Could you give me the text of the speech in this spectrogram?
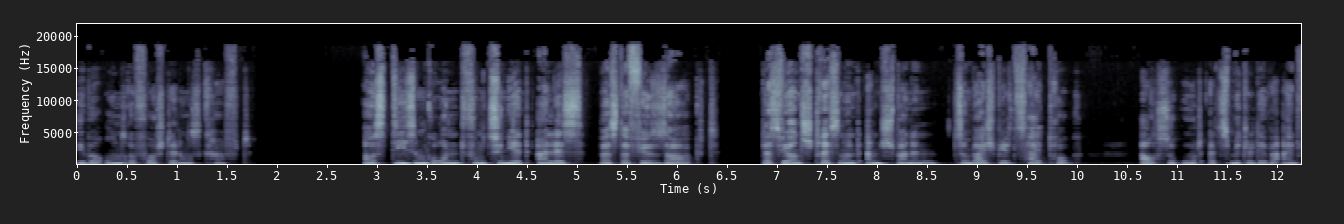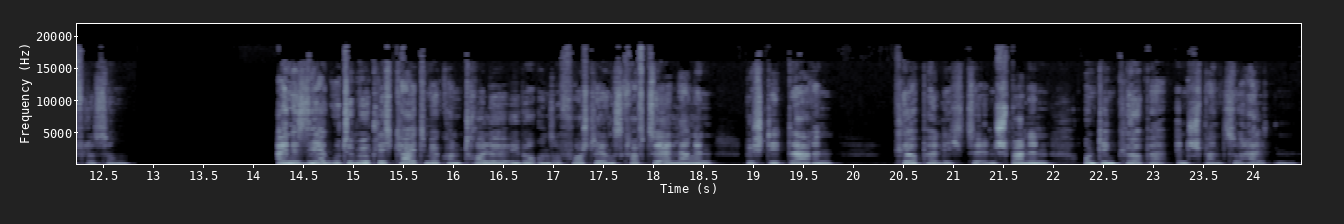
über unsere Vorstellungskraft. Aus diesem Grund funktioniert alles, was dafür sorgt, dass wir uns stressen und anspannen, zum Beispiel Zeitdruck, auch so gut als Mittel der Beeinflussung. Eine sehr gute Möglichkeit, mehr Kontrolle über unsere Vorstellungskraft zu erlangen, besteht darin, körperlich zu entspannen und den Körper entspannt zu halten.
